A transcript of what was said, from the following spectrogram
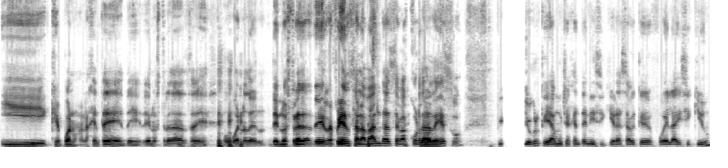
y que, bueno, la gente de, nuestra edad, o bueno, de, nuestra edad de referencia a la banda se va a acordar de eso. Yo creo que ya mucha gente ni siquiera sabe qué fue el ICQ.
